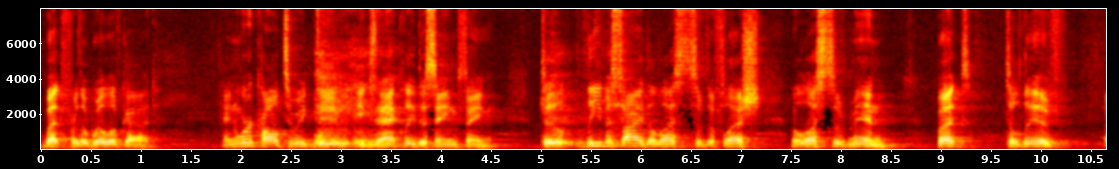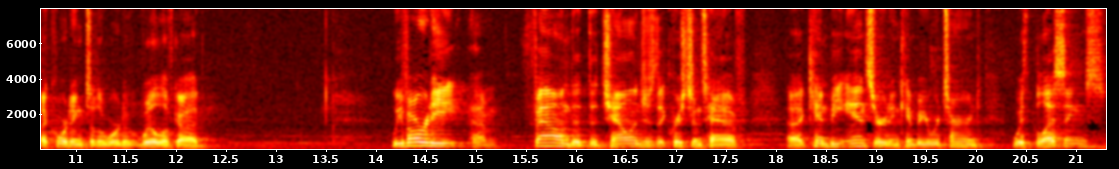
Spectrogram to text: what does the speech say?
but for the will of God. And we're called to do exactly the same thing to leave aside the lusts of the flesh, the lusts of men, but to live according to the word of, will of God. We've already um, found that the challenges that Christians have uh, can be answered and can be returned with blessings,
